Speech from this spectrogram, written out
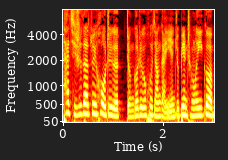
他其实在最后这个整个这个获奖感言就变成了一个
